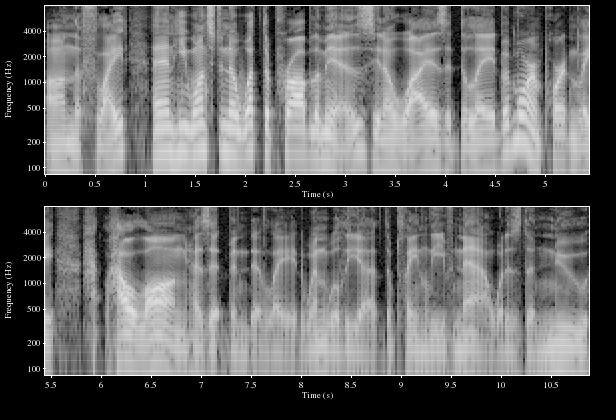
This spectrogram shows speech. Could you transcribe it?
on the flight, and he wants to know what the problem is. You know, why is it delayed? Delayed, but more importantly, how long has it been delayed? When will the uh, the plane leave now? What is the new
